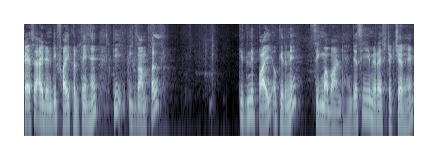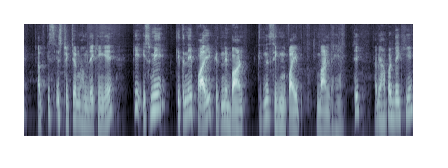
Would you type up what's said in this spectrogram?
कैसे आइडेंटिफाई करते हैं कि एग्ज़ाम्पल कितने पाई और कितने सिग्मा बॉन्ड हैं। जैसे ये मेरा स्ट्रक्चर है, अब इस स्ट्रक्चर में हम देखेंगे कि इसमें कितने पाई कितने बाड कितने सिग्मा पाई बाड हैं। अब यहाँ पर देखिए,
